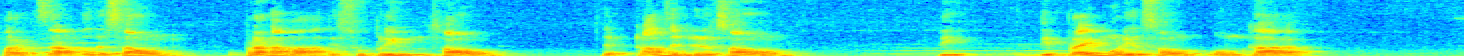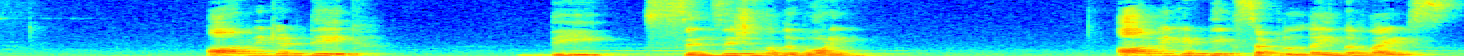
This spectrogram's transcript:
for example, the sound pranava, the supreme sound, the transcendental sound, the, the primordial sound omkara, or we can take the sensations of the body, or we can take subtle liner lights.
